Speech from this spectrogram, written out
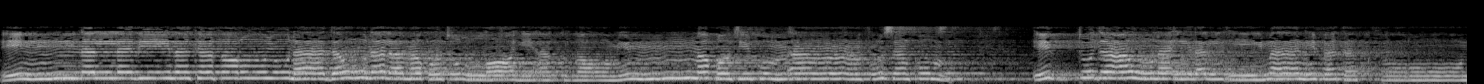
İnnellezîne keferû yunâdevne lemektullâhi ekber min mektikum enfusekum. اِذْ تُدْعَوْنَ اِلَى الْا۪يمَانِ فَتَكْفُرُونَ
